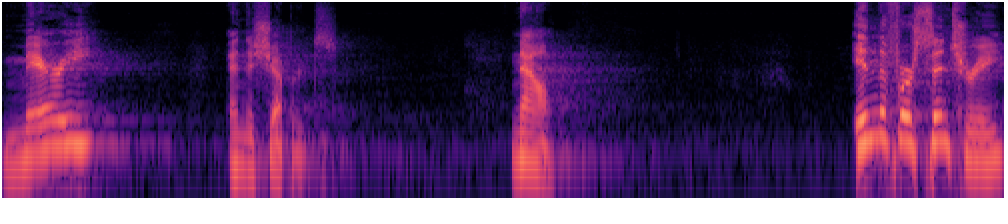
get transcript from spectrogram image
Mary, and the shepherds. Now, in the first century,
